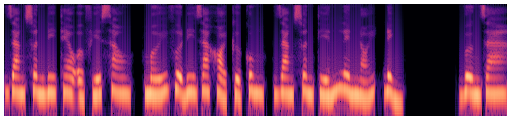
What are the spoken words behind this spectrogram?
Giang Xuân đi theo ở phía sau, mới vừa đi ra khỏi cửa cung, Giang Xuân tiến lên nói, đỉnh. Vương gia,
